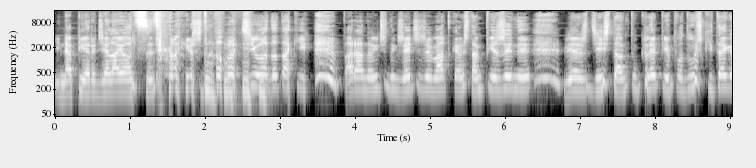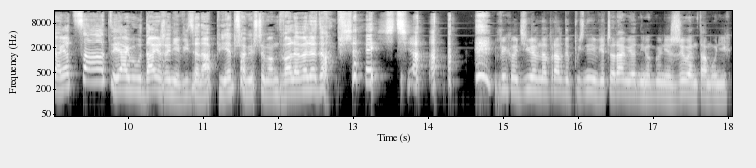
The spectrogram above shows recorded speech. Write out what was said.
i napierdzielający tam już dochodziło do takich paranoicznych rzeczy, że matka już tam pierzyny, wiesz, gdzieś tam tu klepie poduszki tego, a ja co ty, jakby udaję, że nie widzę, napieprzam, jeszcze mam dwa levele do przejścia. wychodziłem naprawdę późnymi wieczorami od nich, ogólnie żyłem tam u nich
